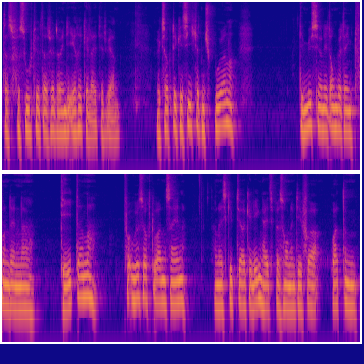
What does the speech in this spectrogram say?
dass versucht wird, dass wir da in die Irre geleitet werden. Wie gesagt, die gesicherten Spuren die müssen ja nicht unbedingt von den äh, Tätern verursacht worden sein, sondern es gibt ja Gelegenheitspersonen, die vor Ort am,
